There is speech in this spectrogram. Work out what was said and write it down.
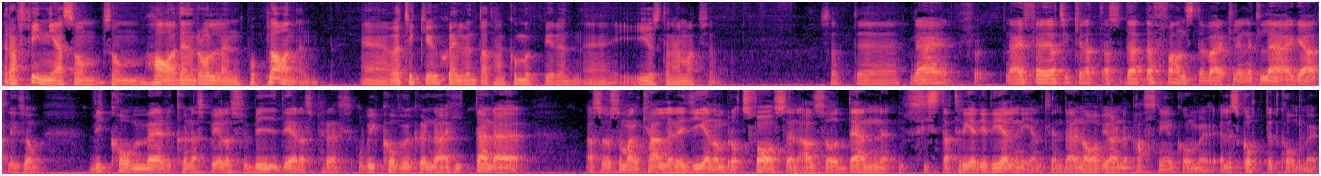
Rafinha som, som har den rollen på planen. Eh, och jag tycker själv inte att han kom upp i den eh, i just den här matchen. Så att... Eh, nej, för, nej, för jag tycker att alltså, där, där fanns det verkligen ett läge att liksom vi kommer kunna spela oss förbi deras press och vi kommer kunna hitta den där Alltså som man kallar det genombrottsfasen, alltså den sista tredjedelen egentligen där den avgörande passningen kommer, eller skottet kommer.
